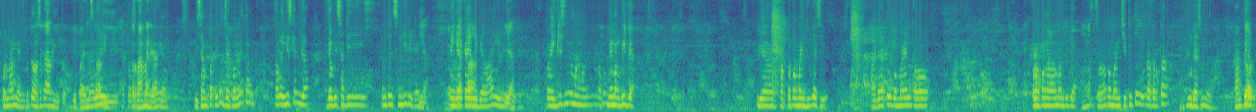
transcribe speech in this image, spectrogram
turnamen betul sekali itu. di Banyak Premier League atau turnamen ya. Iya. bisa empat itu jadwalnya kan kalau Inggris kan nggak nggak bisa ditentuin sendiri kan Iya. kayak nggak kayak liga lain Iya. gitu kan. kalau Inggris ini memang apa, memang beda ya faktor pemain juga sih ada tuh pemain kalau kurang pengalaman juga Hmm? soalnya pemain City tuh rata-rata muda semua hampir Betul.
